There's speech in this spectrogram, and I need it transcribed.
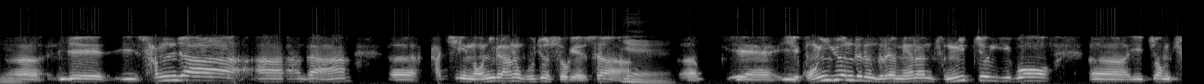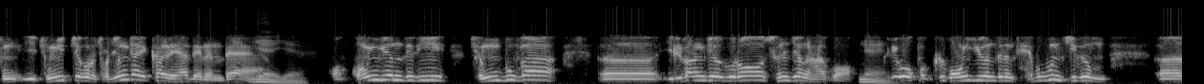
예. 어, 이제 이 삼자가 어, 같이 논의를 하는 구조 속에서 예. 어, 예, 이 공익위원들은 그러면은 중립적이고 어, 이 좀 중, 이 중립적으로 조정자 역할을 해야 되는데 예, 예. 고- 공익위원들이 정부가 어, 일방적으로 선정하고 네. 그리고 고- 그 공익위원들은 대부분 지금 어,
